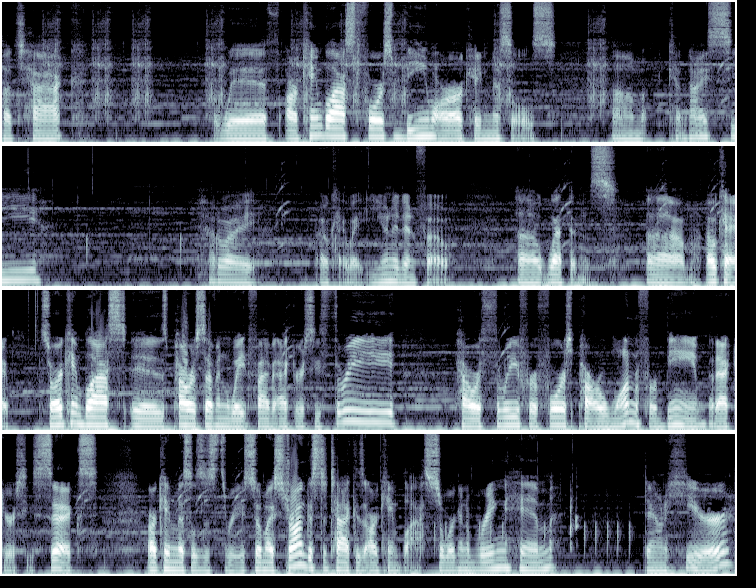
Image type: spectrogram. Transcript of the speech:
attack with Arcane Blast, Force Beam, or Arcane Missiles. Um, can I see... How do I... Okay, wait. Unit info. Uh, weapons. Um, okay. So Arcane Blast is power 7, weight 5, accuracy 3. Power 3 for force, power 1 for beam, but accuracy 6. Arcane Missiles is 3. So my strongest attack is Arcane Blast. So we're going to bring him down here.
